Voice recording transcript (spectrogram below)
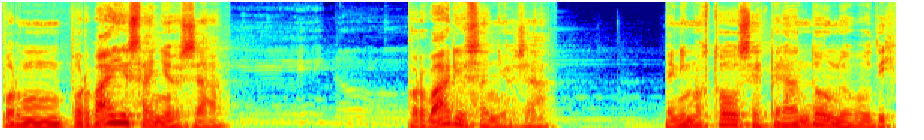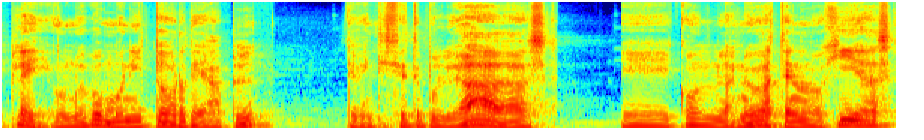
por, por varios años ya, por varios años ya, venimos todos esperando un nuevo display, un nuevo monitor de Apple de 27 pulgadas, eh, con las nuevas tecnologías,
